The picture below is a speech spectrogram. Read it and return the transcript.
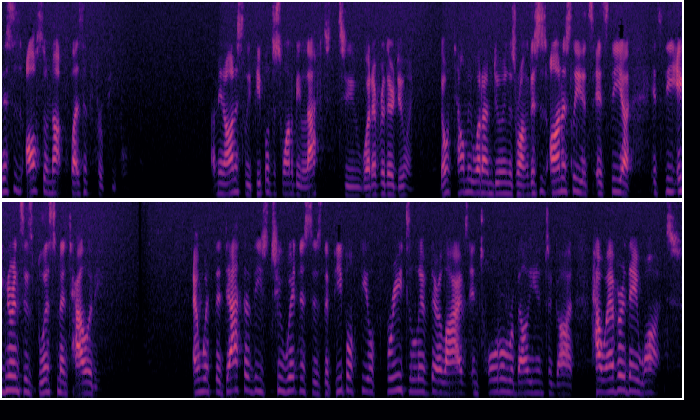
this is also not pleasant for people. I mean, honestly, people just want to be left to whatever they're doing. Don't tell me what I'm doing is wrong. This is honestly, it's, it's, the, uh, it's the ignorance is bliss mentality. And with the death of these two witnesses, the people feel free to live their lives in total rebellion to God, however they want.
